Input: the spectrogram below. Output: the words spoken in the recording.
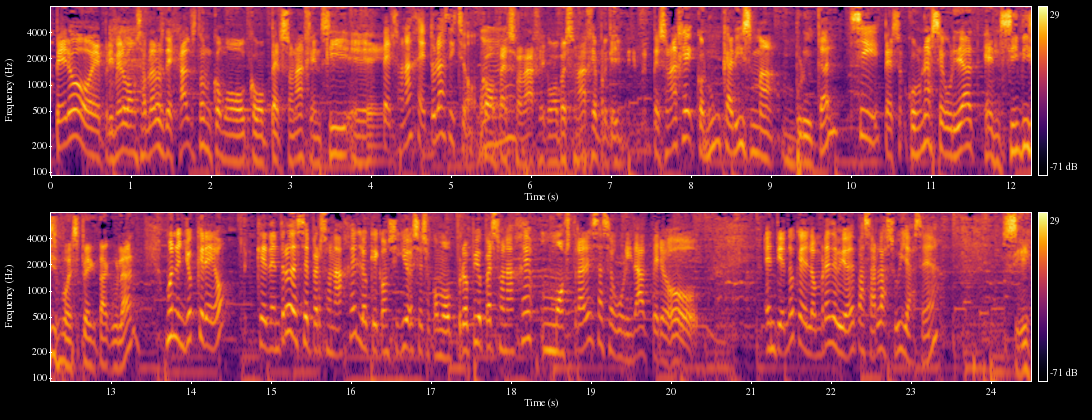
Pero eh, primero vamos a hablaros de Halston como, como personaje en sí. eh, Personaje, tú lo has dicho. como personaje, como personaje, porque personaje con un carisma brutal, Sí. con una seguridad en sí mismo espectacular. Bueno, yo creo que dentro de ese personaje lo que consiguió es eso, como propio personaje, mostrar esa seguridad, pero entiendo que el hombre debió de pasar las suyas, ¿eh? Sí,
